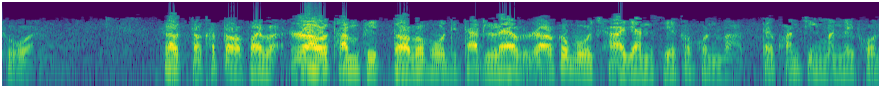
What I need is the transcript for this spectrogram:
ชั่ว เราต่อเขาต่อไปว่า เราทำผิดต่อพระโพธิทัตแล้ว เราก็บูชายันเสียก็พ้นบาป แต่ความจริงมันไม่พ้น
